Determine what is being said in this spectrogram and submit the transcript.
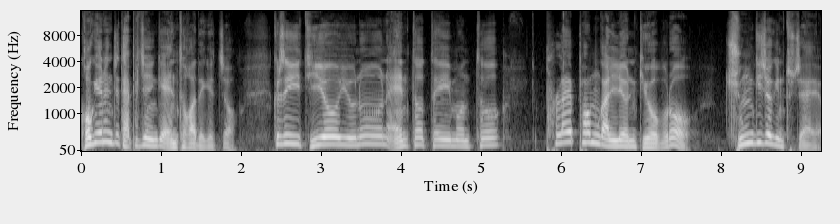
거기에는 이제 대표적인 게 엔터가 되겠죠. 그래서 이 디어유는 엔터테인먼트 플랫폼 관련 기업으로 중기적인 투자예요.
